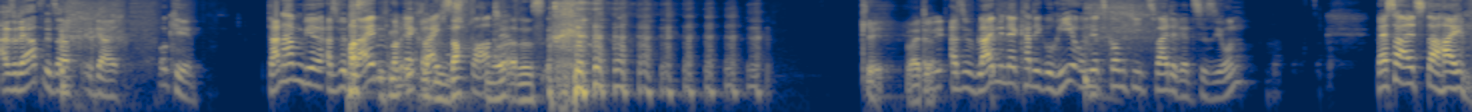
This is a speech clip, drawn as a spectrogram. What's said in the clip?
Also der Apfelsaft, egal. Okay. Dann haben wir, also wir Passt, bleiben ich mach in der eh gleichen Saft. Sparte. Nur, also okay, weiter. Also wir bleiben in der Kategorie und jetzt kommt die zweite Rezession. Besser als daheim.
